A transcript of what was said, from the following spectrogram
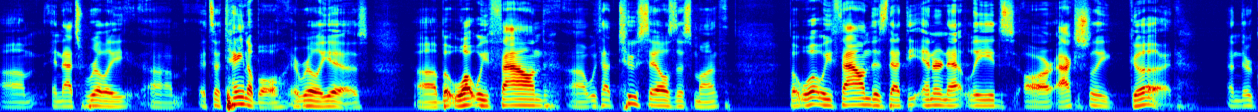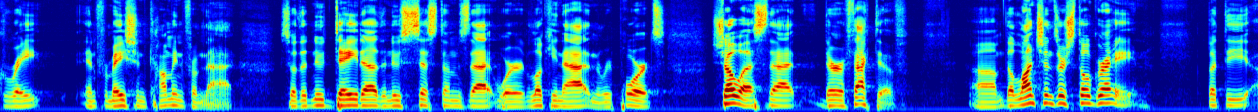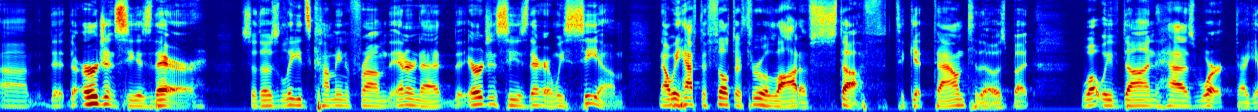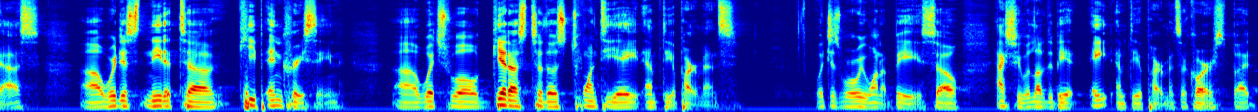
um, and that's really, um, it's attainable. It really is. Uh, but what we found, uh, we've had two sales this month, but what we found is that the internet leads are actually good, and they're great information coming from that. So the new data, the new systems that we're looking at and the reports show us that they're effective. Um, the luncheons are still great, but the, um, the, the urgency is there. So those leads coming from the internet, the urgency is there, and we see them. Now we have to filter through a lot of stuff to get down to those, but what we've done has worked, I guess. Uh, we just need it to keep increasing, uh, which will get us to those 28 empty apartments, which is where we want to be. So actually, we'd love to be at eight empty apartments, of course, but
